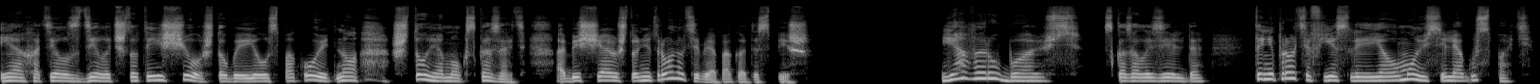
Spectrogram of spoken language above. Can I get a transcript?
Я хотел сделать что-то еще, чтобы ее успокоить, но что я мог сказать? Обещаю, что не трону тебя, пока ты спишь. «Я вырубаюсь», — сказала Зельда. «Ты не против, если я умоюсь и лягу спать?»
